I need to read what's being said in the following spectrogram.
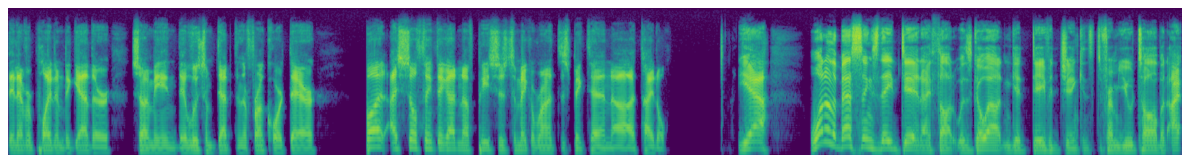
they never played them together, so I mean they lose some depth in the front court there. But I still think they got enough pieces to make a run at this Big Ten uh, title. Yeah, one of the best things they did, I thought, was go out and get David Jenkins from Utah. But I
